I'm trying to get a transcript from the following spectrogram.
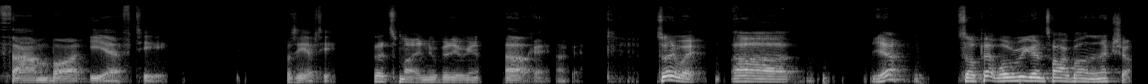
Thom bought EFT. What's EFT? That's my new video game. Oh, okay, okay. So anyway, uh, yeah. So Pat, what were we going to talk about in the next show?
